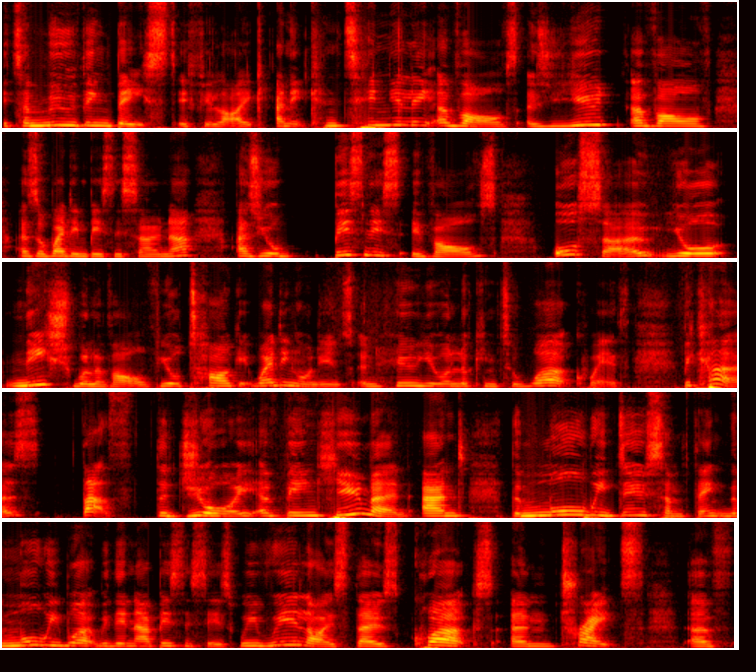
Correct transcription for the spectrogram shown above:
it's a moving beast, if you like, and it continually evolves as you evolve as a wedding business owner, as your business evolves. Also, your niche will evolve, your target wedding audience, and who you are looking to work with, because that's the joy of being human. And the more we do something, the more we work within our businesses, we realize those quirks and traits of,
